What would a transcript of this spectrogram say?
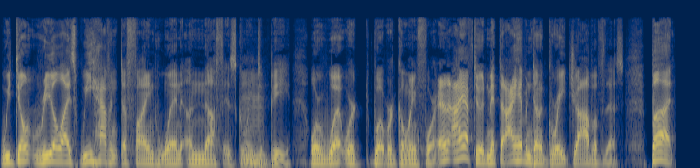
we don't realize we haven't defined when enough is going to mm. be or what we're what we're going for. And I have to admit that I haven't done a great job of this. But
